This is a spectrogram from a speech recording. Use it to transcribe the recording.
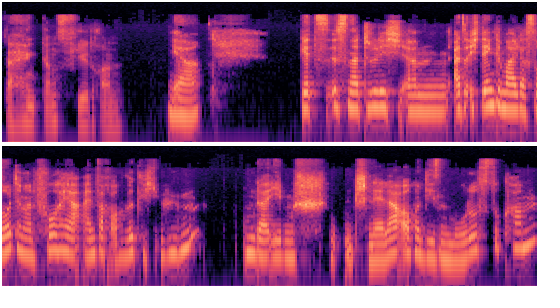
Da hängt ganz viel dran. Ja. Jetzt ist natürlich, ähm, also ich denke mal, das sollte man vorher einfach auch wirklich üben um da eben sch schneller auch in diesen Modus zu kommen.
